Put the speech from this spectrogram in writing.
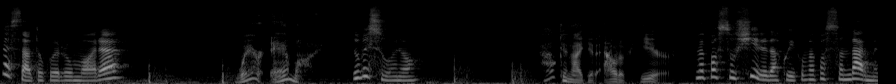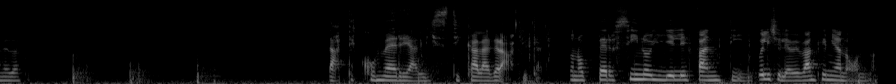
Cos'è stato quel rumore? Where am I? Dove sono? How can I get out of here? Come posso uscire da qui? Come posso andarmene da qui? Guardate com'è realistica la grafica. Sono persino gli elefantini. Quelli ce li aveva anche mia nonna.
